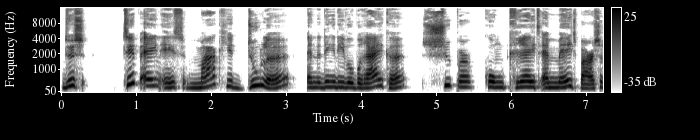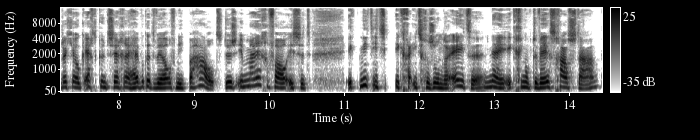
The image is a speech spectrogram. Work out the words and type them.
Dus tip 1 is: maak je doelen en de dingen die je wil bereiken super concreet en meetbaar, zodat je ook echt kunt zeggen: heb ik het wel of niet behaald? Dus in mijn geval is het ik niet iets, ik ga iets gezonder eten. Nee, ik ging op de weegschaal staan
